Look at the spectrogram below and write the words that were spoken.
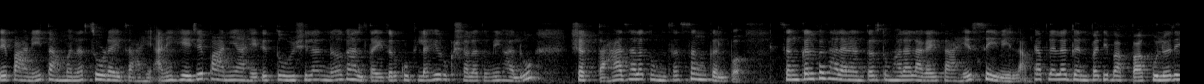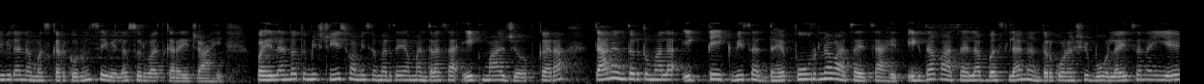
ते पाणी ताम्हनात सोडायचं आहे. आणि हे जे पाणी आहे ते तुळशीला न घालता इतर कुठल्याही वृक्षाला तुम्ही घालू शकता. हा झाला तुमचा संकल्प. संकल्प झाल्यानंतर तुम्हाला लागायचा आहे सेवेला. आपल्याला गणपती बाप्पा कुलदेवीला नमस्कार करून सेवेला सुरुवात करायची आहे. पहिल्यांदा तुम्ही श्री स्वामी समर्थ या मंत्राचा एक माळ जप करा. त्यानंतर तुम्हाला एक ते एकवीस अध्याय पूर्ण वाचायचे आहेत. एकदा वाचायला बसल्यानंतर कोणाशी बोलायचं नाहीये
